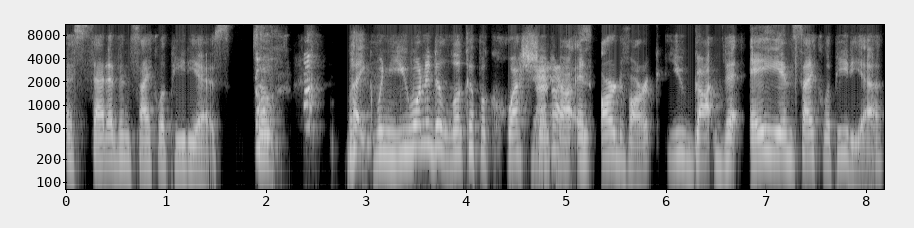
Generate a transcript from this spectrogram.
a set of encyclopedias. So, oh. like when you wanted to look up a question yes. about an aardvark, you got the A encyclopedia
